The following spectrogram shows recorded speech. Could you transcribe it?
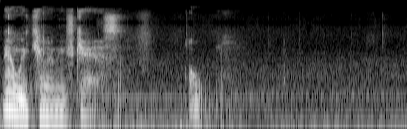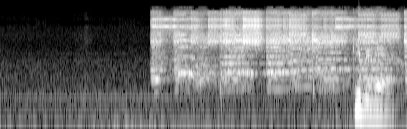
Man, we killing these cats. Oh. Give me that.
